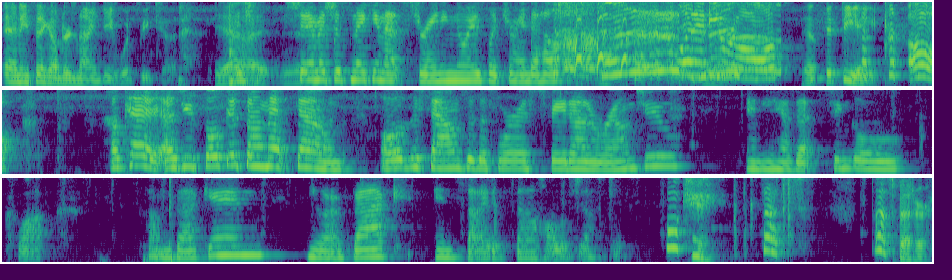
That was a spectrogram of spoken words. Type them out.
Anything under 90 would be good. yeah. Is I, yeah. Seamus just making that straining noise, like trying to help? What did you roll? 58. Oh, Okay, as you focus on that sound, all of the sounds of the forest fade out around you, and you have that single clock come back in. You are back inside of the Hall of Justice. Okay. That's that's better.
